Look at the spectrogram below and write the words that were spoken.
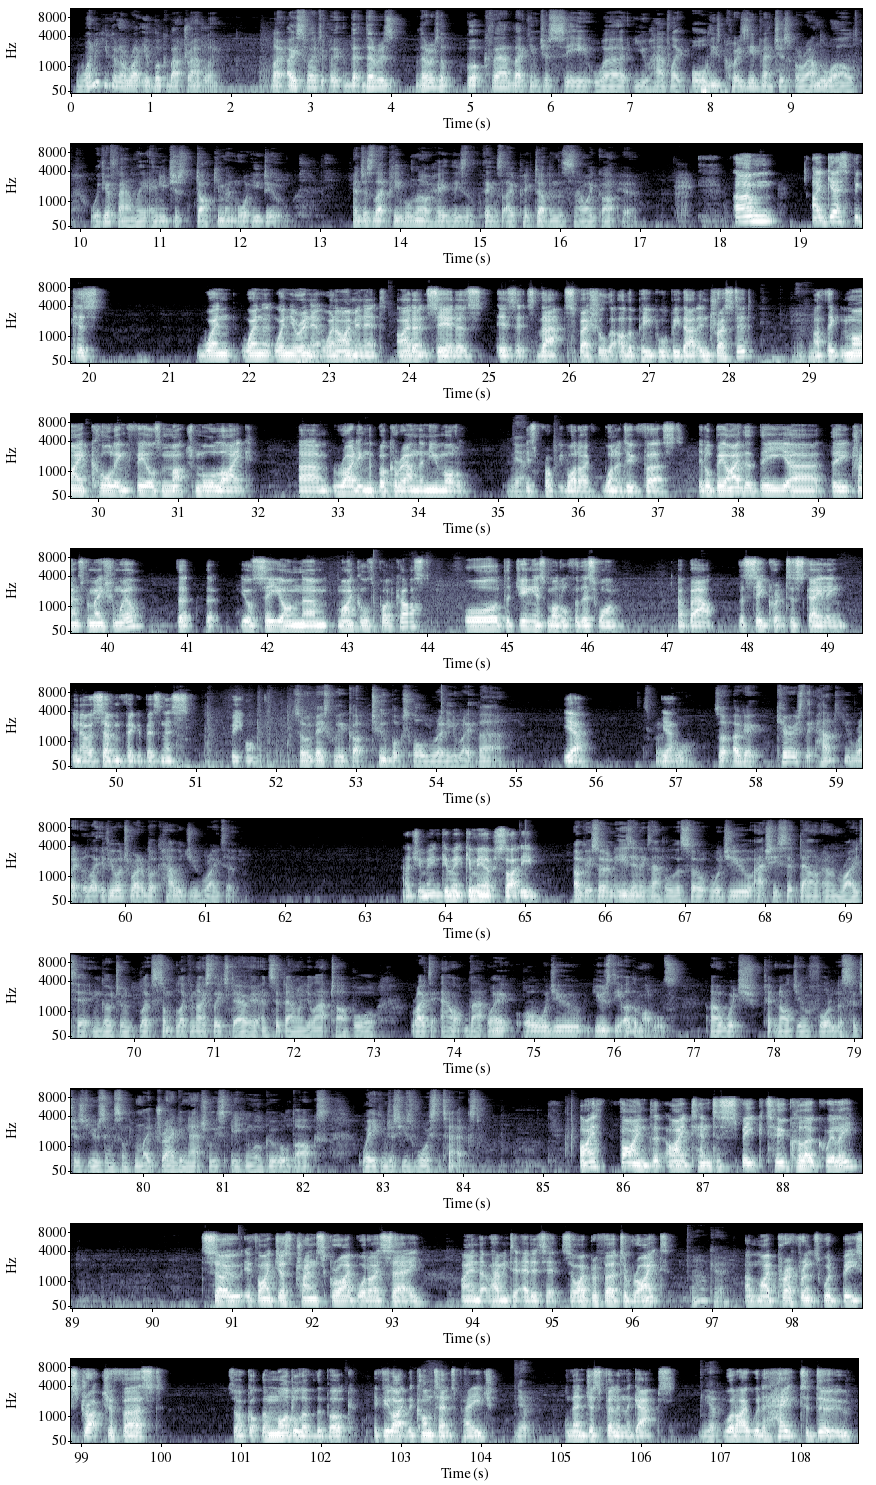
When are you going to write your book about traveling? Like I swear, to, uh, th- there is there is a book there that I can just see where you have like all these crazy adventures around the world with your family, and you just document what you do, and just let people know, hey, these are the things I picked up, and this is how I got here. Um, I guess because when when when you're in it, when I'm in it, I don't see it as is it's that special that other people would be that interested. Mhm. I think my calling feels much more like um, writing the book around the new model Yeah, is probably what I want to do first. It'll be either the uh, the transformation wheel that that you'll see on um, Michael's podcast, or the genius model for this one about the secret to scaling, you know, a seven figure business beyond. so we basically got two books already right there. Yeah. It's pretty Yeah. cool. So, okay, curiously, how do you write? Like, if you were to write a book, how would you write it? How do you mean? Give me give me a slightly Okay, so an easy example of this. So, would you actually sit down and write it and go to like some like an isolated area and sit down on your laptop or write it out that way, or would you use the other models, uh, which technology have afforded us, such as using something like Dragon Naturally Speaking or Google Docs, where you can just use voice to text? I find that I tend to speak too colloquially. So if I just transcribe what I say, I end up having to edit it. So I prefer to write, Okay. and my preference would be structure first. So I've got the model of the book, if you like, the contents page, Yep. and then just fill in the gaps. Yep. What I would hate to do,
